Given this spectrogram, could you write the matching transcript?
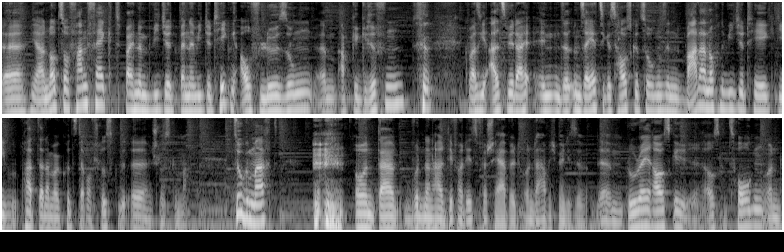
äh, ja, not so fun fact, bei, einem Video, bei einer Videothekenauflösung ähm, abgegriffen. Quasi als wir da in unser jetziges Haus gezogen sind, war da noch eine Videothek, die hat dann aber kurz darauf Schluss, äh, Schluss gemacht. Zugemacht. Und da wurden dann halt DVDs verscherbelt und da habe ich mir diese ähm, Blu-ray rausge rausgezogen und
